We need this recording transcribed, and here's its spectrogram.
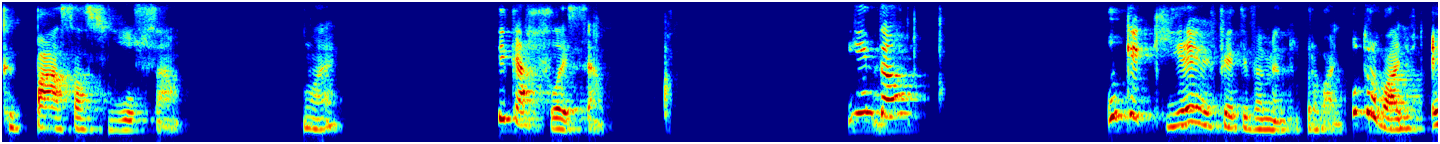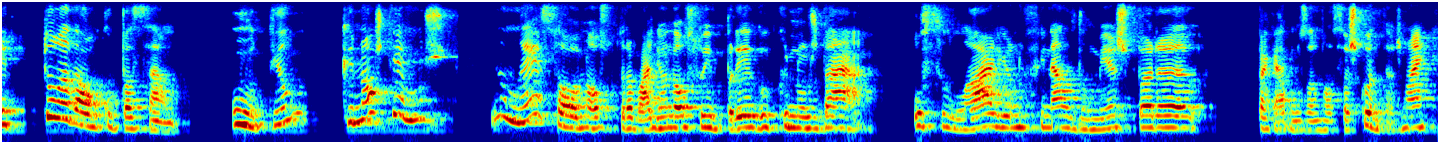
que passa a solução? Não é? Fica a reflexão. E então, o que é que é efetivamente o trabalho? O trabalho é toda a ocupação útil que nós temos. Não é só o nosso trabalho, o nosso emprego que nos dá o salário no final do mês para pagarmos as nossas contas, não é?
